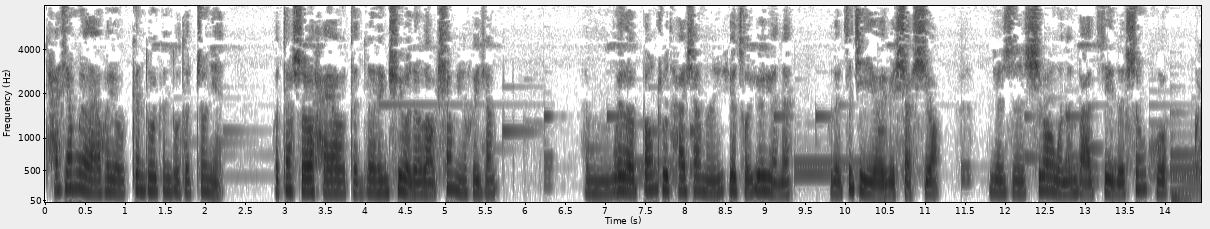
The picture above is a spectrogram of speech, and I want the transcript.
他乡未来会有更多更多的周年，我到时候还要等着领取我的老乡民徽章。嗯，为了帮助他乡能越走越远呢，我对自己也有一个小希望，就是希望我能把自己的生活快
